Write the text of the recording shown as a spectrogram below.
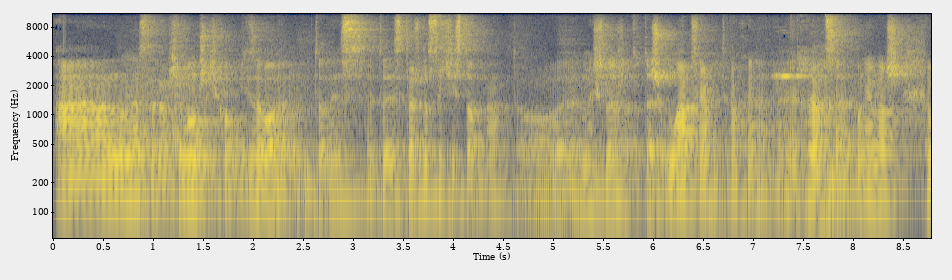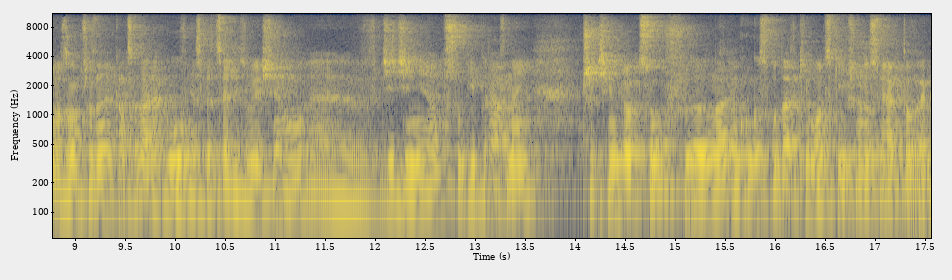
A no, ja staram się łączyć hobby z zawodem i to jest, to jest też dosyć istotne. To y, myślę, że to też ułatwia mi trochę pracę, ponieważ prowadzona przeze mnie kancelaria głównie specjalizuje się w dziedzinie obsługi prawnej przedsiębiorców na rynku gospodarki morskiej i przemysłu jachtowego.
